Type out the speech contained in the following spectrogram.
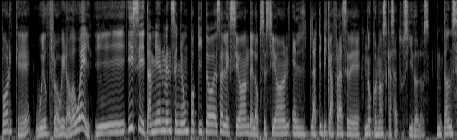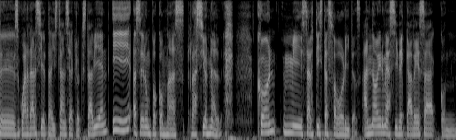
porque we'll throw it all away. Y, y sí, también me enseñó un poquito esa lección de la obsesión, el, la típica frase de no conozcas a tus ídolos. Entonces, guardar cierta distancia creo que está bien y hacer un poco más racional con mis artistas favoritos. Al no irme así de cabeza con,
